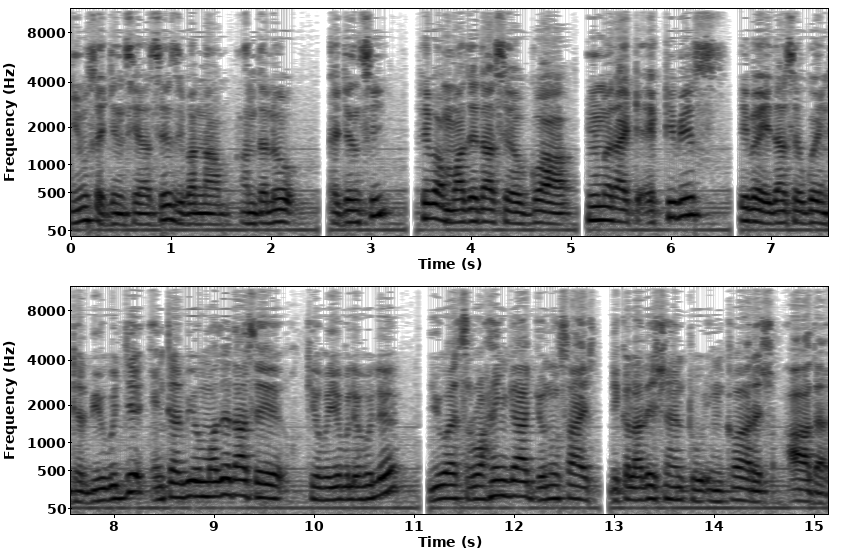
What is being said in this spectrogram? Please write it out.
নিউজ এজেন্সি আছে যিবার নাম আন্দালো এজেন্সি হিবা মাজেদ আছে গোয়া হিউম্যান রাইট এটা আছে গোয়া ইন্টারভিউ বুঝছে ইন্টারভিউ মাজেদ আছে কি হইয়ে বলে হইলে US Rohingya Genocide Declaration to Encourage Other.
